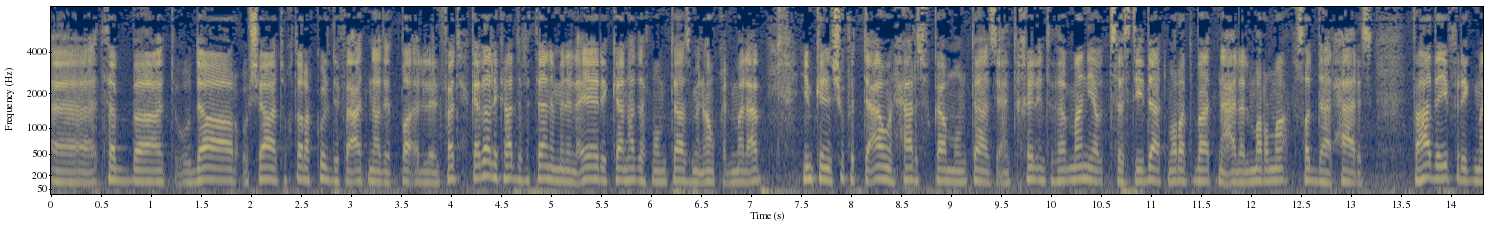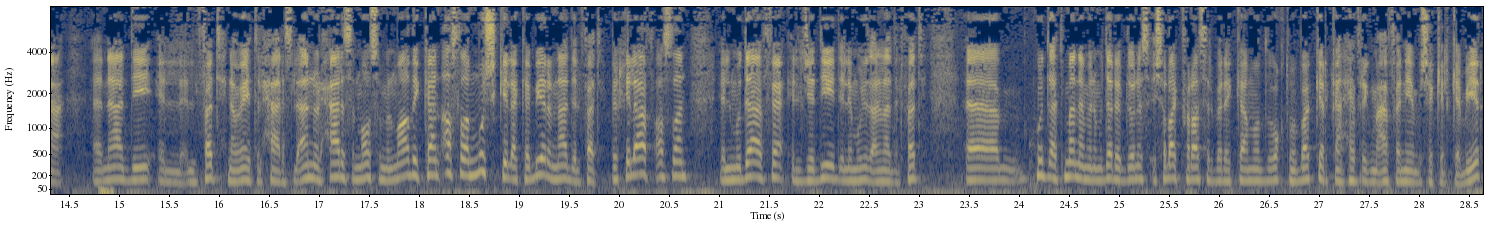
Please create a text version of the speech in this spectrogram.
آه ثبت ودار وشات واخترق كل دفاعات نادي الفتح. كذلك الهدف الثاني من العياري كان هدف ممتاز من عمق الملعب. يمكن نشوف التعاون حارس وكان ممتاز. يعني تخيل أنت ثمانية تسديدات مرات باتنا على المرمى صدها الحارس. فهذا يفرق مع نادي الفتح نوعية الحارس. لأنه الحارس الموسم الماضي كان أصلا مشكلة كبيرة لنادي الفتح. بخلاف أصلا المدافع الجديد اللي موجود على نادي الفتح. كنت أتمنى من المدرب دونس إشراك في راس كان منذ وقت مبكر كان حيفرق معاه فنيا بشكل كبير.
